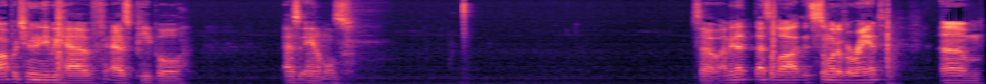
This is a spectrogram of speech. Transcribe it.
opportunity we have as people, as animals. So, I mean, that, that's a lot. It's somewhat of a rant. Um,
